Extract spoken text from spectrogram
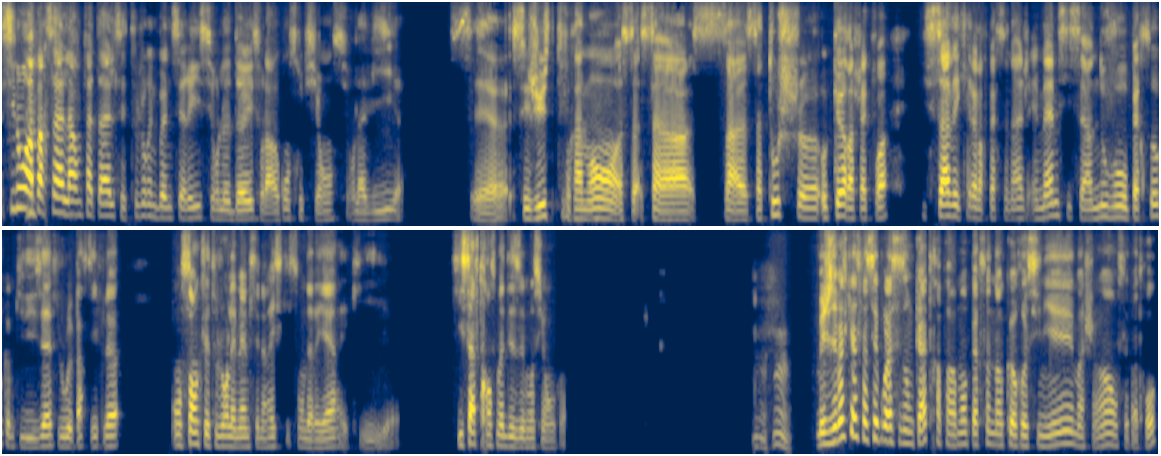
Sinon, à part ça, L'arme fatale, c'est toujours une bonne série sur le deuil, sur la reconstruction, sur la vie. C'est, euh, c'est juste vraiment, ça, ça, ça, ça touche euh, au cœur à chaque fois. Ils savent écrire leurs personnages et même si c'est un nouveau perso, comme tu disais, joué par Stifler, on sent que c'est toujours les mêmes scénaristes qui sont derrière et qui, euh, qui savent transmettre des émotions, quoi. Mhm. Mais je sais pas ce qui va se passer pour la saison 4. Apparemment, personne n'a encore re-signé, machin, on sait pas trop.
